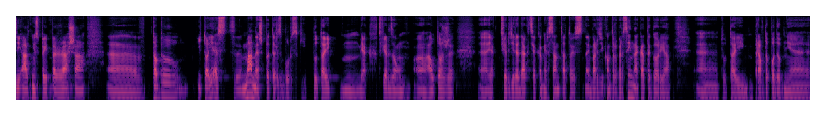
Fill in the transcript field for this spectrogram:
The Art Newspaper Russia, e, to był i to jest maneż petersburski. Tutaj, jak twierdzą e, autorzy, jak twierdzi redakcja Kamersanta, to jest najbardziej kontrowersyjna kategoria E, tutaj prawdopodobnie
